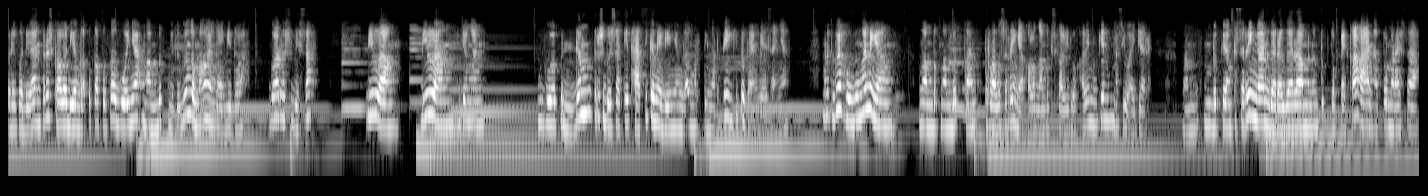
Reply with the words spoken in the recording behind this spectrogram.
Kode-kodean terus kalau dia nggak peka-peka gue nya ngambek gitu. Gue nggak mau yang kayak gitu. Gue harus bisa bilang bilang jangan gue pendem terus gue sakit hati karena dia nya nggak ngerti-ngerti gitu kan biasanya. Menurut gue hubungan yang ngambek-ngambek kan. Terlalu sering ya kalau ngambek sekali dua kali mungkin masih wajar. Ngambek yang keseringan gara-gara menuntut kepekaan atau merasa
